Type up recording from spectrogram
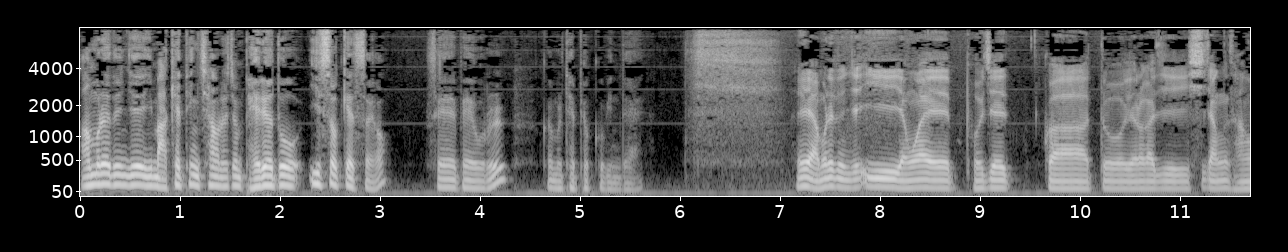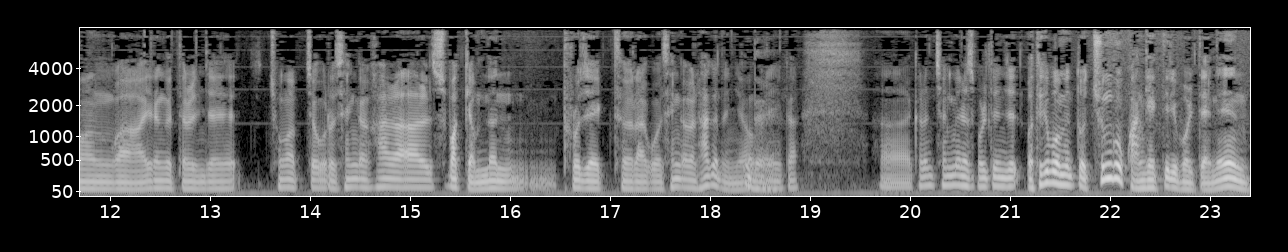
아무래도 이제 이 마케팅 차원에서 좀 배려도 있었겠어요. 새 배우를 그러면 대표급인데. 예, 아무래도 이제 이 영화의 버젯과 또 여러 가지 시장 상황과 이런 것들을 이제 종합적으로 생각할 수밖에 없는 프로젝트라고 생각을 하거든요. 네. 그러니까 어, 그런 측면에서 볼 때 이제 어떻게 보면 또 중국 관객들이 볼 때는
